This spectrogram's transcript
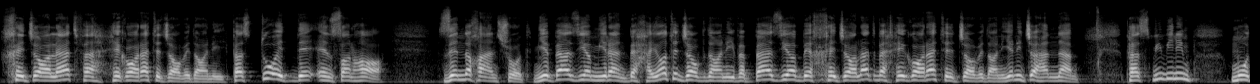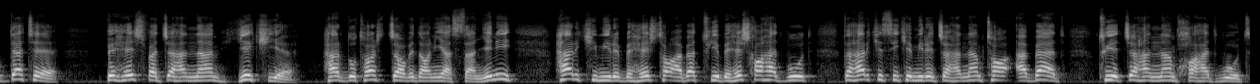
خجالت و حقارت جاودانی. پس دو عده انسان ها زنده خواهند شد. یه بعضیا میرن به حیات جاودانی و بعضیا به خجالت و حقارت جاودانی یعنی جهنم. پس می‌بینیم مدت بهش و جهنم یکیه. هر دوتاش جاودانی هستن. یعنی هر کی میره بهش تا ابد توی بهش خواهد بود و هر کسی که میره جهنم تا ابد توی جهنم خواهد بود.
